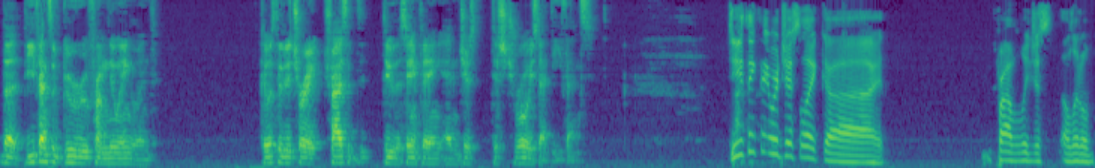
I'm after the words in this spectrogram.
the defensive guru from New England, goes to Detroit, tries to d- do the same thing, and just destroys that defense. Do you think they were just like, uh, probably just a little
